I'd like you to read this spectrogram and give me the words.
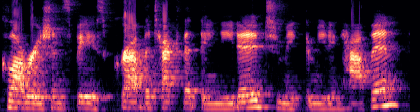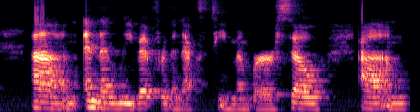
collaboration space, grab the tech that they needed to make the meeting happen, um, and then leave it for the next team member. So um,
